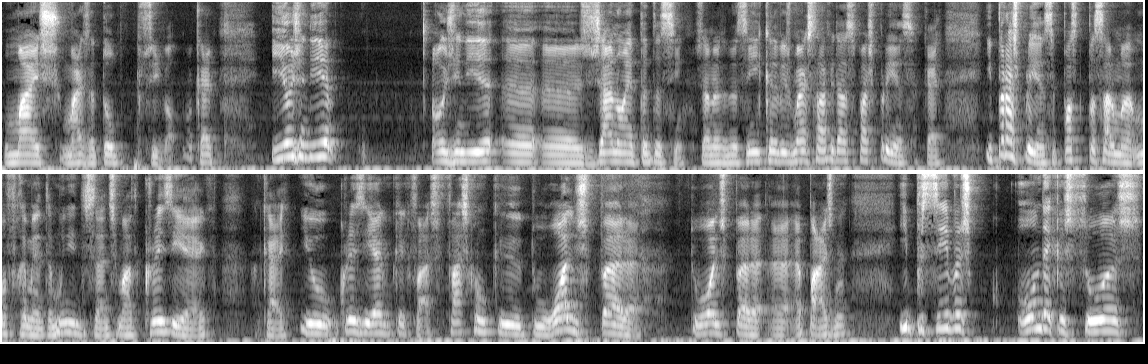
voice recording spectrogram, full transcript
o mais, mais a topo possível, ok? E hoje em dia hoje em dia uh, uh, já não é tanto assim, já não é tanto assim e cada vez mais está a virar-se para a experiência, ok? E para a experiência posso-te passar uma, uma ferramenta muito interessante chamada Crazy Egg, ok? E o Crazy Egg o que é que faz? Faz com que tu olhes para tu olhes para a, a, página e percebas onde é que as pessoas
